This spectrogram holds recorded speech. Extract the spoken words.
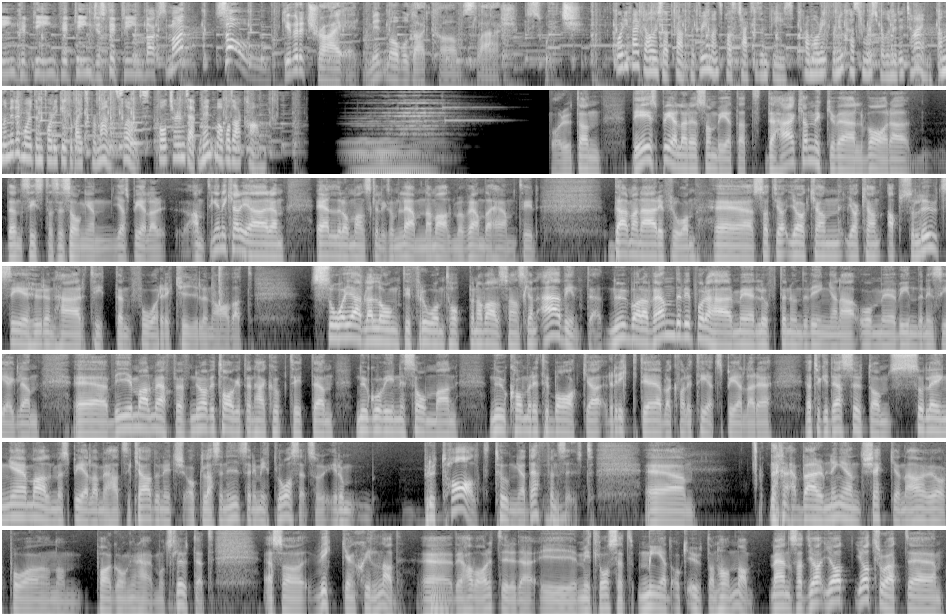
15, 15 just 15 bucks a month. So, Give it a try at mintmobile.com slash switch. $45 upfront for three months plus taxes and fees. Promo rate for new customers for limited time. Unlimited more than 40 gigabytes per month. Slows. Full terms at mintmobile.com. Utan det är spelare som vet att det här kan mycket väl vara den sista säsongen jag spelar, antingen i karriären eller om man ska liksom lämna Malmö och vända hem till där man är ifrån. Eh, så att jag, jag, kan, jag kan absolut se hur den här titeln får rekylen av att så jävla långt ifrån toppen av allsvenskan är vi inte. Nu bara vänder vi på det här med luften under vingarna och med vinden i seglen. Eh, vi i Malmö FF, nu har vi tagit den här kupptiteln, nu går vi in i sommaren, nu kommer det tillbaka riktiga jävla kvalitetsspelare. Jag tycker dessutom, så länge Malmö spelar med Hadzikadunic och Lasse Nielsen i mittlåset så är de brutalt tunga defensivt. Eh, den här värvningen, Tjeckien, har vi varit på honom ett par gånger här mot slutet. Alltså vilken skillnad eh, Mm. det har varit i det där i mittlåset, med och utan honom. Men så att jag, jag, jag tror att eh,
